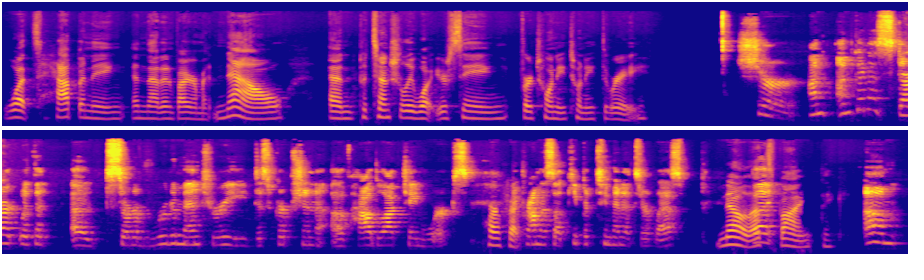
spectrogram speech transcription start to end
what's happening in that environment now, and potentially what you're seeing for 2023. Sure. I'm, I'm going to start with a, a sort of rudimentary description of how blockchain works. Perfect. I promise I'll keep it two minutes or less. No, that's but, fine. Thank you. Um,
